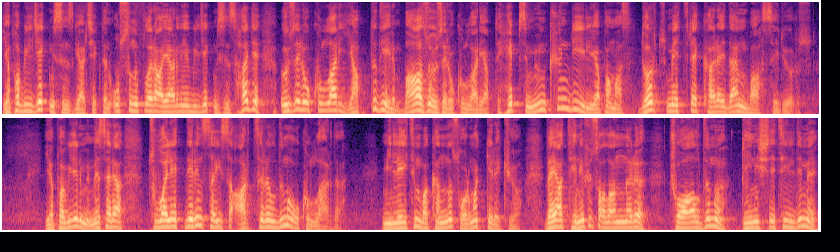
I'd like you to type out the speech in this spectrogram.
Yapabilecek misiniz gerçekten? O sınıfları ayarlayabilecek misiniz? Hadi özel okullar yaptı diyelim. Bazı özel okullar yaptı. Hepsi mümkün değil yapamaz. 4 metrekareden bahsediyoruz. Yapabilir mi? Mesela tuvaletlerin sayısı artırıldı mı okullarda? Milli Eğitim Bakanı'na sormak gerekiyor. Veya teneffüs alanları çoğaldı mı, genişletildi mi?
